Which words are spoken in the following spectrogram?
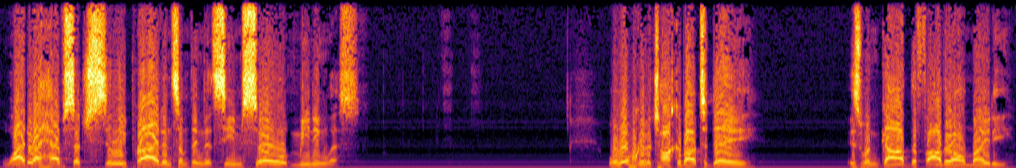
Why do I have such silly pride in something that seems so meaningless? Well, what we're going to talk about today is when God the Father Almighty,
